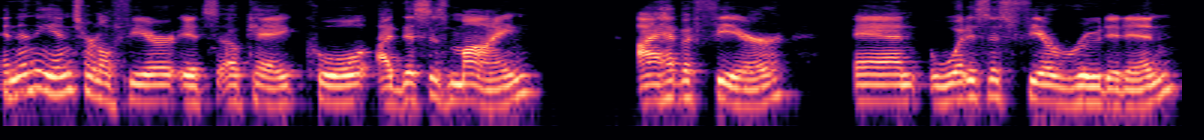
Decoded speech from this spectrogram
And then the internal fear it's okay cool I, this is mine i have a fear and what is this fear rooted in?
